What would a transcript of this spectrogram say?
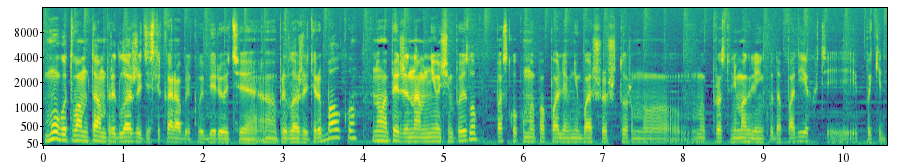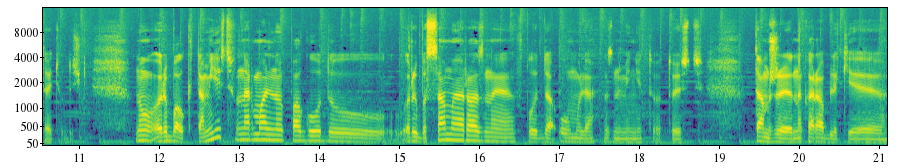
Могут вам там предложить, если кораблик вы берете, э, предложить рыбалку. Но опять же, нам не очень повезло, поскольку мы попали в небольшой шторм, э, мы просто не могли никуда подъехать и покидать удочки. Ну, рыбалка там есть в нормальную погоду. Рыба самая разная, вплоть до омуля знаменитого. То есть там же на кораблике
